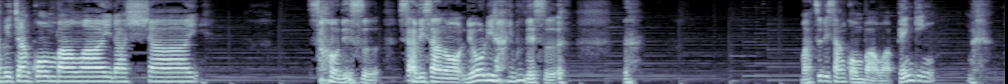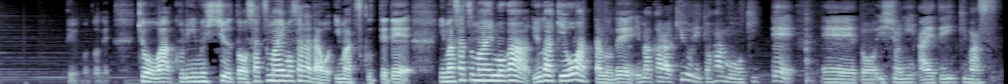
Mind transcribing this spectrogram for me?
なべちゃんこんばんは。いらっしゃい。そうです。久々の料理ライブです。まつりさんこんばんは。ペンギン。ということで。今日はクリームシチューとさつまいもサラダを今作ってて、今さつまいもが湯がき終わったので、今からきゅうりとハムを切って、えっ、ー、と、一緒に和えていきます。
